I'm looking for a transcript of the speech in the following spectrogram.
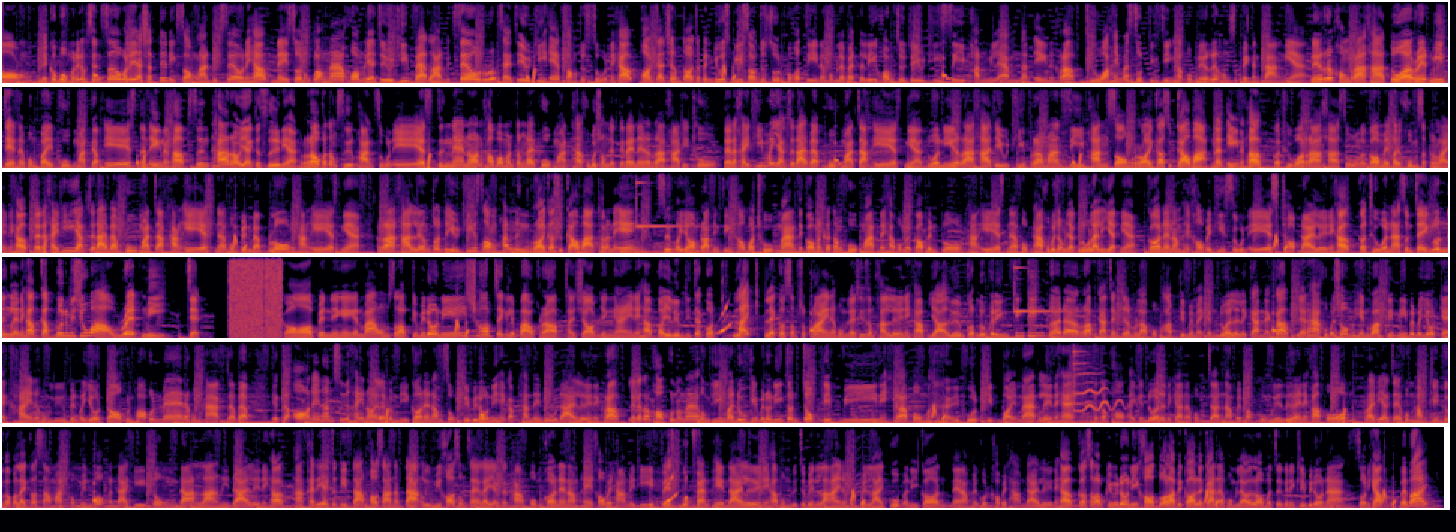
2.2 แล้วก็บวกมาด้วยกับเซนเซอร์วัดระยะชัดตื้นอีก 2 ล้านพิกเซลนะครับ ในส่วนของกล้องหน้าความละเอียดจะอยู่ที่ 8 ล้านพิกเซลรูรับแสงจะอยู่ที่ f 2.0 นะครับ พอร์ตการเชื่อมต่อจะเป็น USB 2.0 ปกตินะผม และแบตเตอรี่ความจุจะอยู่ที่ 4,000 มิลลิแอมป์นั่นเองนะครับ ถือว่าให้มาสุดจริงๆครับผมในเรื่องของสเปคต่างๆ เนี่ย ในเรื่องของราคาตัว Redmi 7 นะผมไปผูกมัดกับ AS นั่นเองนะครับ ซึ่งถ้าเราอยากจะซื้อเนี่ย เราก็ต้องซื้อผ่านศูนย์ AS ซึ่งแน่นอนครับว่ามันต้องได้ผูกมัด ถ้าคุณผู้ชมอยากจะได้ในราคาที่ถูก แต่ถ้าใครที่ไม่อยากจะได้แบบผูกมัดจาก AS เนี่ย ตัวนี้ราคาจะอยู่ที่ประมาณ 4,299 บาท นั่นเองนะครับ ก็ถือว่าราคาสูงแล้วก็ไม่ค่อยคุ้มสักเท่าไหร่นะครับ แต่ถ้าใครที่อยากจะได้แบบผูกมัดจากทาง AS นะ ผมเป็นแบบโปรของทาง AS เนี่ย ราคาเริ่มต้นจะอยู่ที่ 2,199 บาท เท่านั้นเอง ซึ่งก็ยอมรับจริงๆครับว่าถูกมาก แต่ก็มันก็ต้องผูกมัดนะครับผมแล้วก็เป็นโปรงทาง AS นะผมถ้าคุณผู้ชมอยากรู้รายละเอียดเนี่ยก็แนะนำให้เข้าไปที่ศูนย์ AS Shop ได้เลยนะครับก็ถือว่าน่าสนใจอีกรุ่นหนึ่งเลยนะครับกับรุ่นที่มีชื่อว่า Redmi 7 ก็เป็นยังไงกันบ้างผมสำหรับคลิปวิดีโอนี้ชอบใจกันหรือเปล่าครับ ถ้าชอบยังไงนะครับ ก็อย่าลืมที่จะกดไลค์และกด subscribe นะผมและที่สำคัญเลยนะครับ อย่าลืมกดรูปกระดิ่งติ้งๆ เพื่อได้รับการแจ้งเตือนเวลาผมอัพคลิปใหม่ๆกันด้วยเลยเลยกันนะครับและถ้าคุณผู้ชมเห็นว่าคลิปนี้เป็นประโยชน์แก่ใครนะผมหรือเป็นประโยชน์ต่อคุณพ่อคุณแม่นะผมหากจะแบบอยากจะอ้อนให้ท่านซื้อให้หน่อยอะไรแบบนี้ก็แนะนำส่งคลิปวิดีโอนี้ให้กับท่านได้ดูได้เลยนะครับและก็ต้องขอบคุณมากๆผมที่มาดูคลิปวิดีโอนี้จนจบคลิปวีนะครับผมพูดผิดบ่อยมากเลยนะฮะก็ต้องขออภัยกันด้วยเลยในการนะผมจะนำไปปรับปรุงเรื่อยๆนะครับผมใครที่อยากจะให้ผมทำคลิปเกี่ยวกับอะไรก็สามารถคอมเมนต์บอกกันได้ที่ตรงด้านล่างนี้ได้เลยนะครับหากใครที่อยากจะติดตามข่าวสารต่างๆ หรือมีข้อสงสัยอะไรอยากจะถามผมก็แนะนำให้เข้าไปถามได้ที่ Facebook Fanpage ได้เลยนะครับผมหรือจะเป็น Line นะผมเป็น Line Group อันนี้ก็แนะนำให้กดเข้าไปถามได้เลยนะครับก็สำหรับคลิปวิดีโอนี้ขอตัวลาไปก่อนแล้วกันนะผมแล้วเรามาเจอกันในคลิปวิดีโอหน้าสวัสดีครับบ๊ายบาย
